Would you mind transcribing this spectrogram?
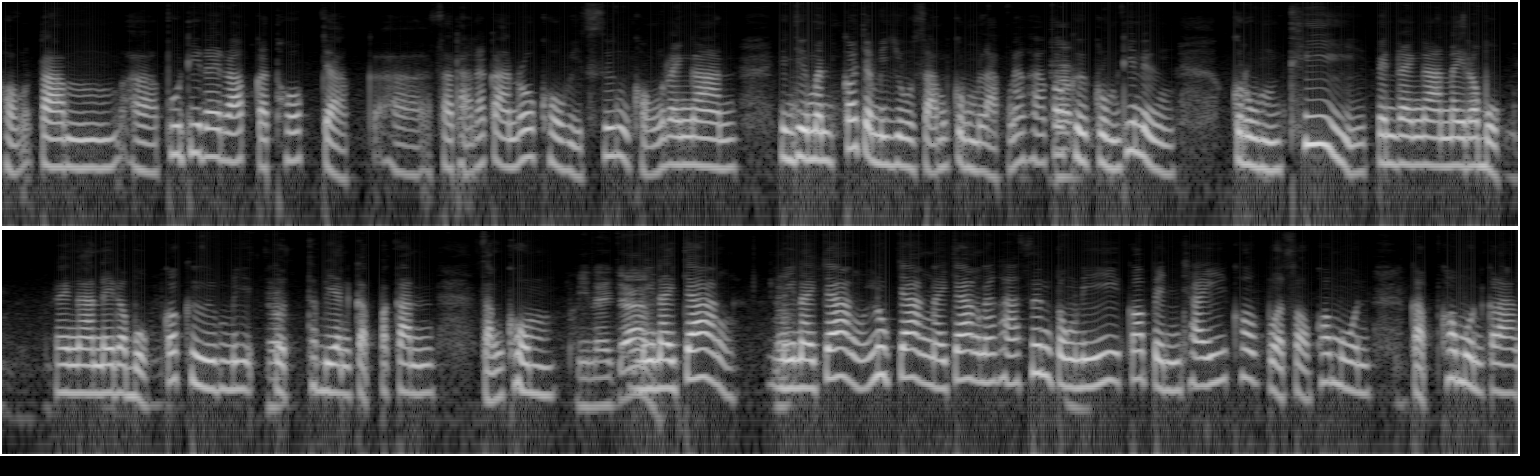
ของตามเอ่อผู้ที่ได้รับกระทบจากเอ่อสถานการณ์โรคโควิด ซึ่งของแรงงาน จริงๆ มันก็จะมีอยู่ 3 กลุ่มหลักนะคะ ก็คือกลุ่มที่ 1 กลุ่มที่เป็นแรงงานในระบบแรงงานในระบบก็คือมีครับจดทะเบียนกับประกันสังคม มีนายจ้างมีนายจ้างครับ มีนายจ้างลูกจ้างนายจ้างนะคะ ซึ่งตรงนี้ก็เป็นใช้ข้อตรวจสอบข้อมูลกับข้อมูลกลาง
